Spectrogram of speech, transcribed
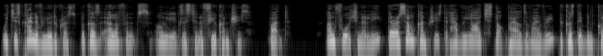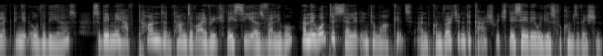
which is kind of ludicrous because elephants only exist in a few countries. But unfortunately, there are some countries that have large stockpiles of ivory because they've been collecting it over the years. So they may have tons and tons of ivory which they see as valuable and they want to sell it into markets and convert it into cash, which they say they will use for conservation.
